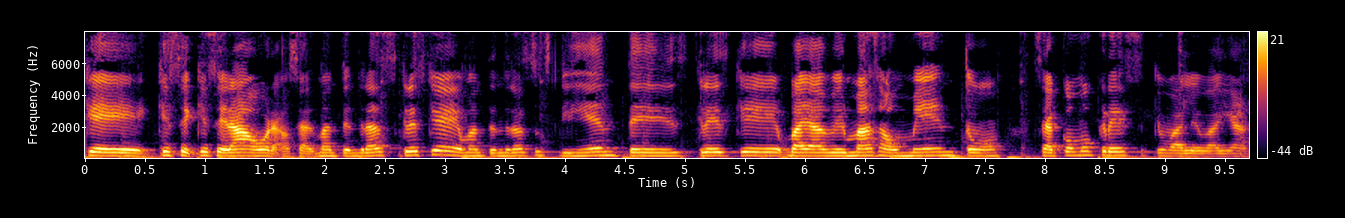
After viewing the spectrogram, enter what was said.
que, que, se, que será ahora? O sea, ¿mantendrás, crees que mantendrás tus clientes? ¿Crees que vaya a haber más aumento? O sea, ¿cómo crees que vale, vaya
